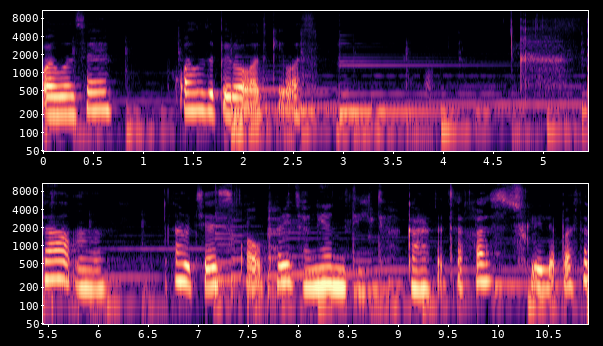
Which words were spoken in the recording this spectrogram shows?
ყველაზე ყველაზე პირველ ადგილას. და არ ვიცი ეს ყველაფერი ძალიან დიდ გარდაწეხას ცვლილებას და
